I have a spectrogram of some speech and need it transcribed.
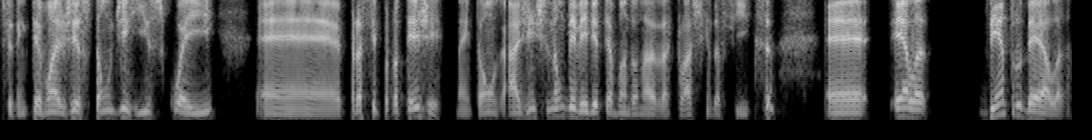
você tem que ter uma gestão de risco aí é, para se proteger. Né? Então, a gente não deveria ter abandonado a classe renda fixa. É, ela, dentro dela,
